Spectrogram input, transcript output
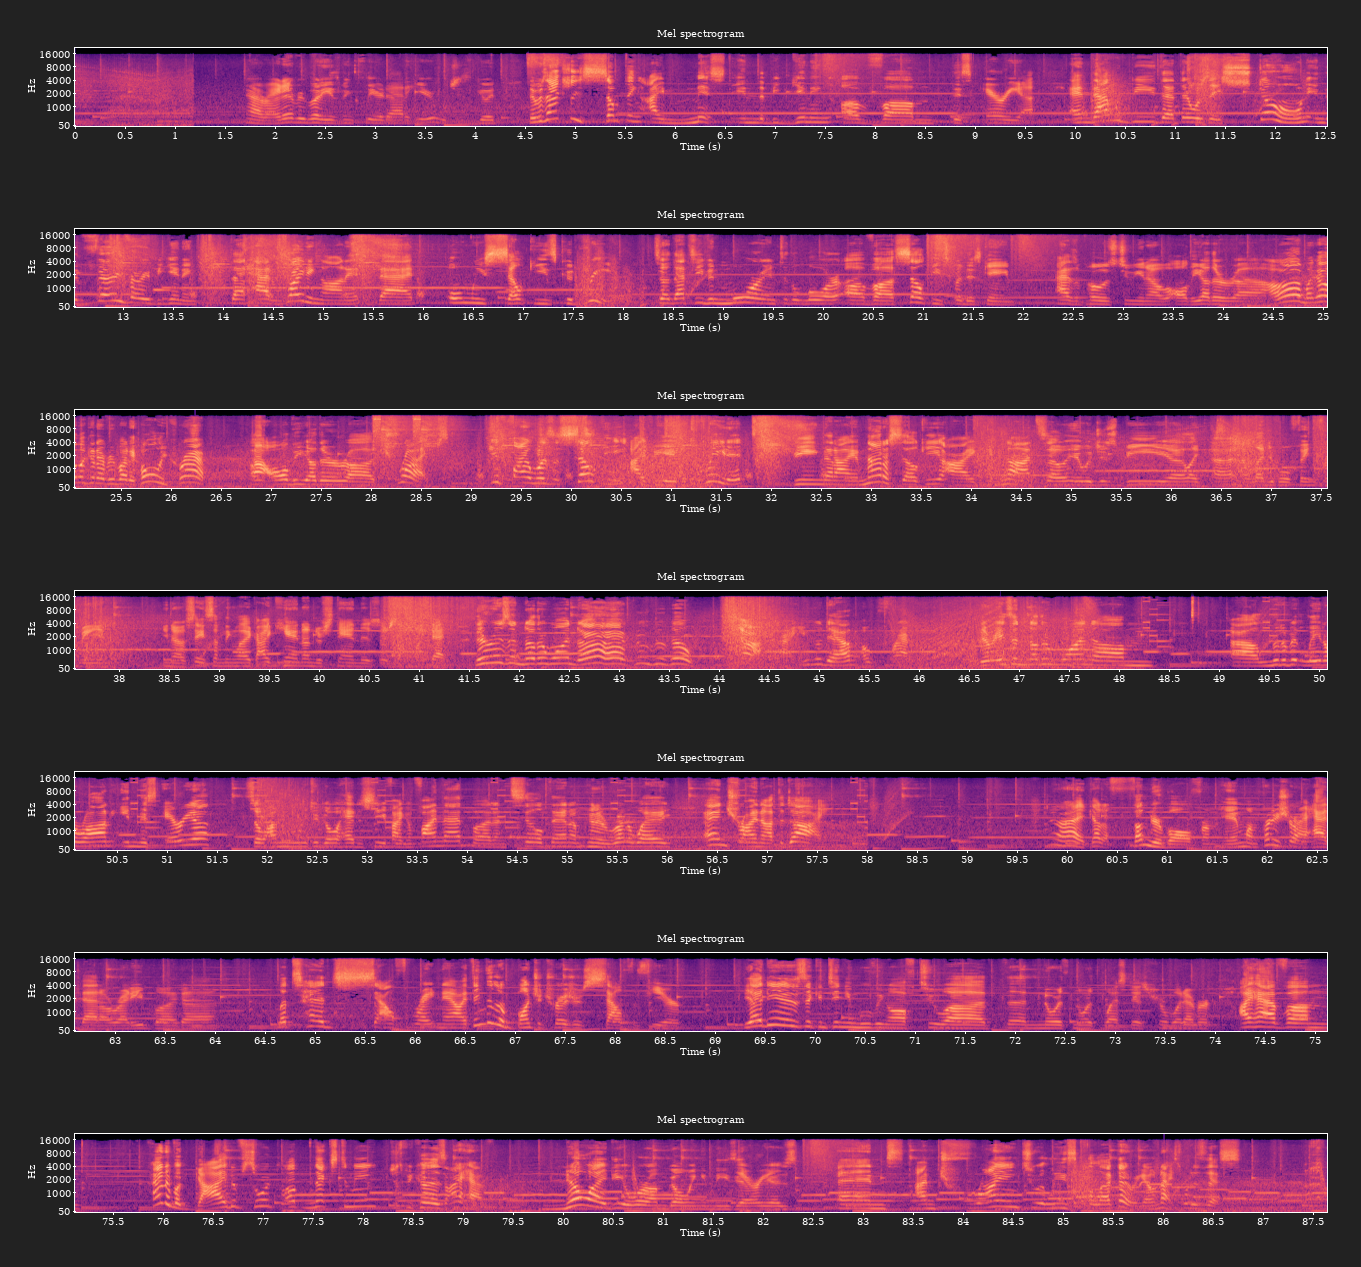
Alright, everybody has been cleared out of here, which is good. There was actually something I missed in the beginning of um, this area, and that would be that there was a stone in the very, very beginning that had writing on it that only Selkies could read. So that's even more into the lore of uh, Selkies for this game, as opposed to, you know, all the other, uh, oh my god, look at everybody, holy crap, uh, all the other uh, tribes. If I was a Selkie, I'd be able to read it. Being that I am not a Selkie, I cannot, so it would just be uh, like uh, a legible thing for me and, you know, say something like, I can't understand this or something like that. There is another one. Ah, go, go, go. Ah, alright, you go down. Oh, crap. There is another one um, a little bit later on in this area. So I'm going to go ahead and see if I can find that. But until then, I'm going to run away and try not to die. Alright, got a Thunderball from him. I'm pretty sure I had that already, but uh, let's head south right now. I think there's a bunch of treasures south of here. The idea is to continue moving off to uh, the north-northwest-ish or whatever. I have um, kind of a guide of sorts up next to me, just because I have no idea where I'm going in these areas, and I'm trying to at least collect... There we go, nice. What is this?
